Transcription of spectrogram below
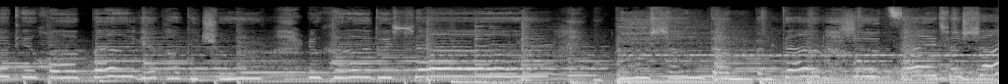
着天花板，也跑不出任何对象。我不想当笨蛋，我在墙上。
